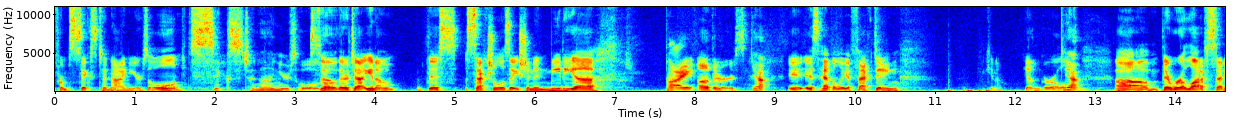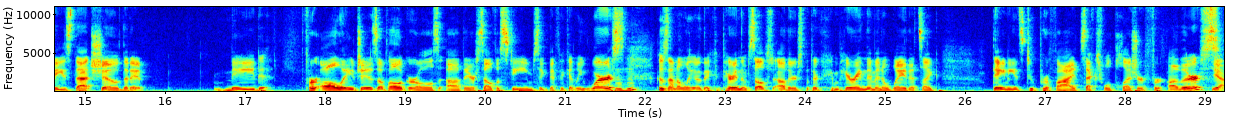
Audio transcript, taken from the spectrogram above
from 6 to 9 years old. Six to nine years old. So there's, you know, this sexualization in media by others yeah. is heavily affecting, you know, young girls. Yeah. Um, there were a lot of studies that showed that it made for all ages of all girls uh, their self-esteem significantly worse Mm-hmm. because not only are they comparing themselves to others but they're comparing them in a way that's like they needs to provide sexual pleasure for others Yeah.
